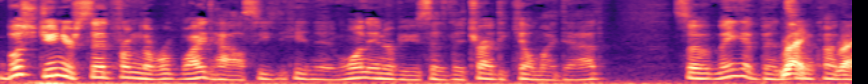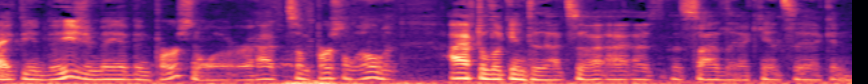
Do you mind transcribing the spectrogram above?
Bush Jr. said from the White House, he, he in one interview he says they tried to kill my dad. So it may have been some kind right. of like the invasion may have been personal or had some personal element. I have to look into that. So I, I, sadly I can't say I can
